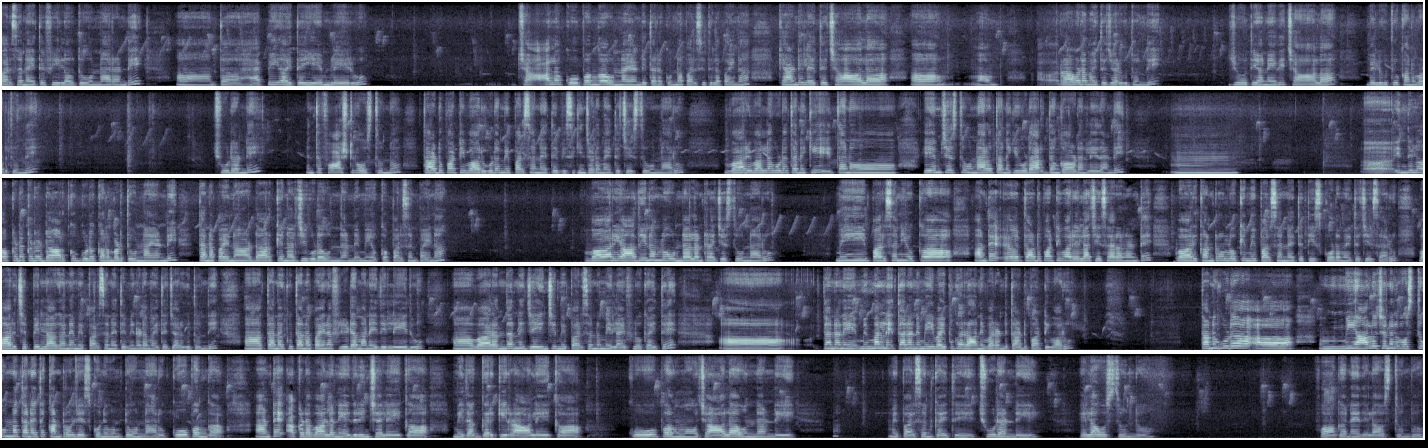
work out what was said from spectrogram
పర్సన్ అయితే ఫీల్ అవుతూ ఉన్నారండి. అంత హ్యాపీగా అయితే ఏం లేరు. చాలా కోపంగా ఉన్నాయండి తనకున్న పరిస్థితుల పైన. క్యాండిల్ అయితే చాలా రావడం అయితే జరుగుతుంది. జ్యోతి అనేది చాలా వెలుగుతూ కనబడుతుంది. చూడండి. ఎంత ఫాస్ట్గా వస్తుందో థర్డ్ పార్టీ వారు కూడా మీ పర్సన్ అయితే విసిగించడం అయితే చేస్తూ ఉన్నారు. వారి వల్ల కూడా తనకి తను ఏం చేస్తూ ఉన్నారో తనకి కూడా అర్థం కావడం లేదండి. ఇందులో అక్కడక్కడ డార్క్ కూడా కనబడుతూ ఉన్నాయండి. తన పైన డార్క్ ఎనర్జీ కూడా ఉందండి మీ యొక్క పర్సన్ పైన. వారి ఆధీనంలో ఉండాలని ట్రై చేస్తూ ఉన్నారు. మీ పర్సన్ యొక్క అంటే థర్డ్ పార్టీ వారు ఎలా చేశారనంటే వారి కంట్రోల్లోకి మీ పర్సన్ అయితే తీసుకోవడం అయితే చేశారు. వారు చెప్పిన లాగానే మీ పర్సన్ అయితే వినడం అయితే జరుగుతుంది. తనకు తన పైన ఫ్రీడమ్ అనేది లేదు. వారందరినీ జయించి మీ పర్సన్ మీ లైఫ్లోకి అయితే తనని మిమ్మల్ని తనని మీ వైపుగా రానివ్వరండి థర్డ్ పార్టీ వారు. తను కూడా మీ ఆలోచనలు వస్తూ ఉన్న తనైతే కంట్రోల్ చేసుకొని ఉంటూ ఉన్నారు కోపంగా. అంటే అక్కడ వాళ్ళని ఎదిరించలేక మీ దగ్గరికి రాలేక కోపము చాలా ఉందండి. మీ పర్సన్కి అయితే చూడండి ఎలా వస్తుందో. ఫాగ్ అనేది ఎలా వస్తుందో.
